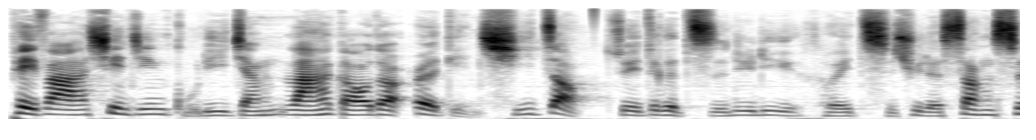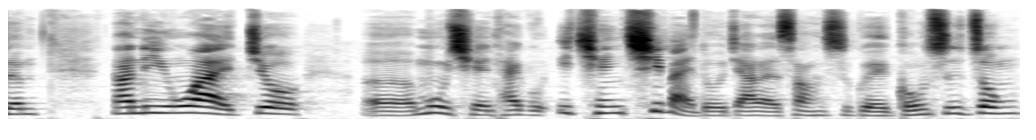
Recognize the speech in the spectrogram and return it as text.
配发现金股利将拉高到二点七兆，所以这个殖利率会持续的上升。那另外就呃，目前台股一千七百多家的上市柜公司中，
